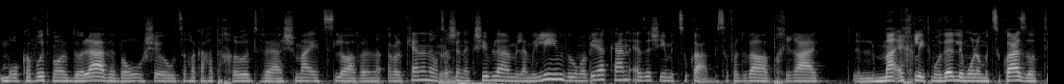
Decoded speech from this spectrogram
מורכבות מאוד גדולה, וברור שהוא צריך לקחת אחריות והאשמה היא אצלו, אבל, אבל כן אני רוצה כן. שנקשיב למ- למילים, והוא מביע כאן איזושהי מצוקה. בסופו של דבר הבחירה, מה, איך להתמודד למול המצוקה הזאת,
